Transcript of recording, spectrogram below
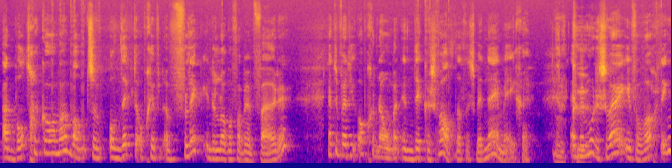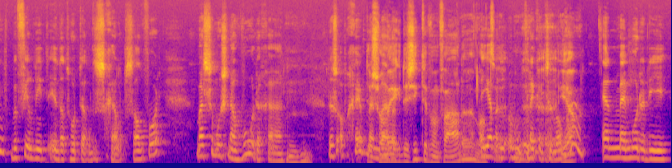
aan bod gekomen, want ze ontdekte op een gegeven moment een vlek in de longen van mijn vader. En toen werd hij opgenomen in Dekkerswald, dat is bij Nijmegen. En mijn moeder zwaar in verwachting, beviel niet in dat hotel de Schelp Zandvoort, maar ze moest naar Woerden gaan. Dus op een gegeven moment... Dus vanwege de ziekte van vader? Want, ja, maar een vlek in zijn eh, longen. ja. En mijn moeder die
